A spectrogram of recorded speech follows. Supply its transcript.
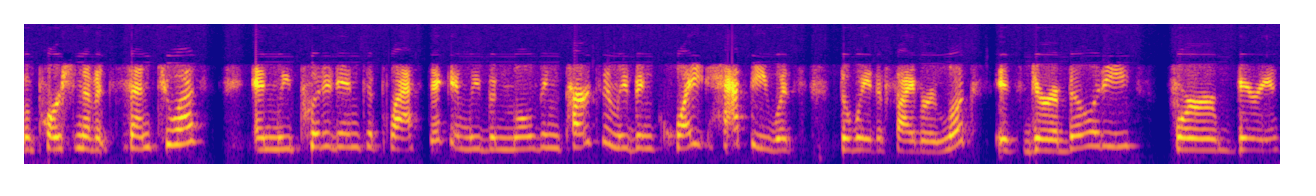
A portion of it sent to us and we put it into plastic and we've been molding parts and we've been quite happy with the way the fiber looks, its durability for various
